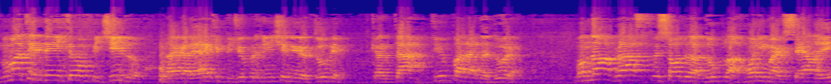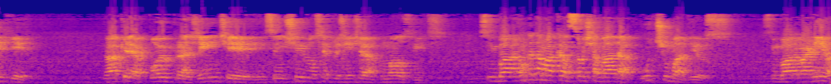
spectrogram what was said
Vamos atender então o pedido da galera que pediu pra gente no YouTube cantar Trio Parada Dura. Mandar um abraço pro pessoal da dupla Rony e Marcela aí que dão aquele apoio pra gente, incentivam sempre a gente a arrumar os vídeos. Simbora, vamos cantar uma canção chamada Último Adeus. Simbora, Marninho.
